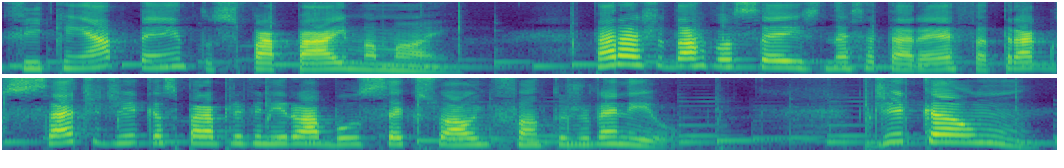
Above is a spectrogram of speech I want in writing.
Fiquem atentos, papai e mamãe. Para ajudar vocês nessa tarefa, trago sete dicas para prevenir o abuso sexual infanto-juvenil. Dica 1:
